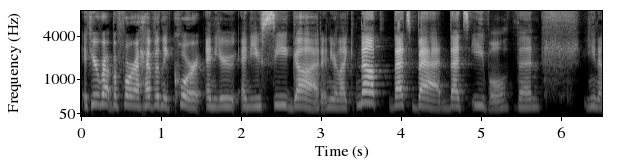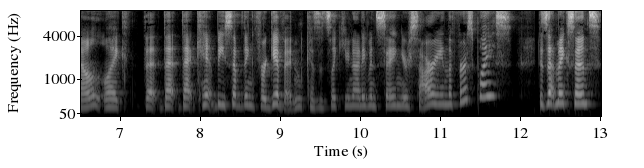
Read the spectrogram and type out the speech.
if you're brought before a heavenly court and you and you see God and you're like, nope, that's bad, that's evil, then, you know, like that that that can't be something forgiven because it's like you're not even saying you're sorry in the first place. Does that make sense?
